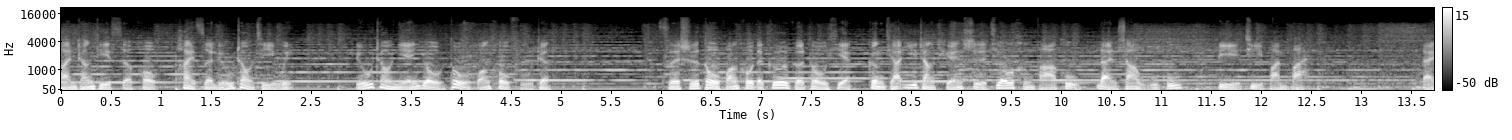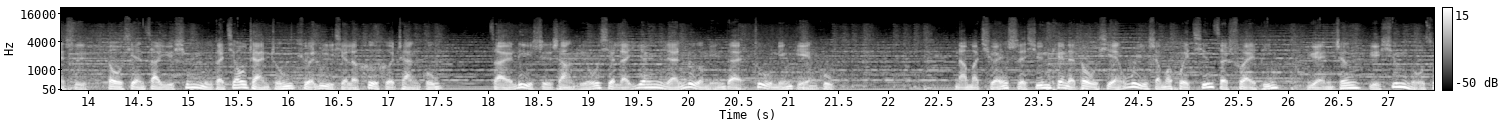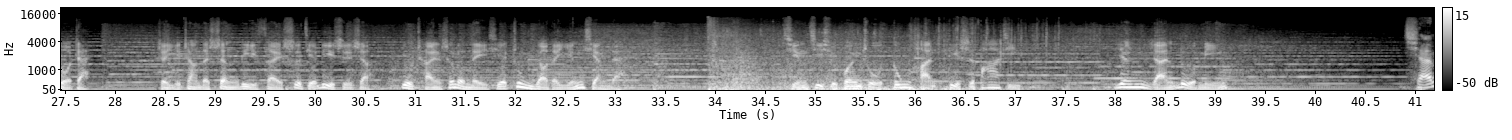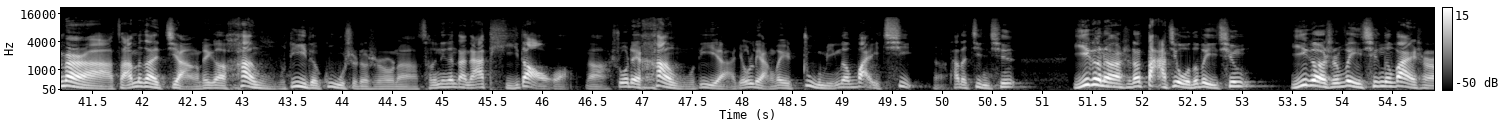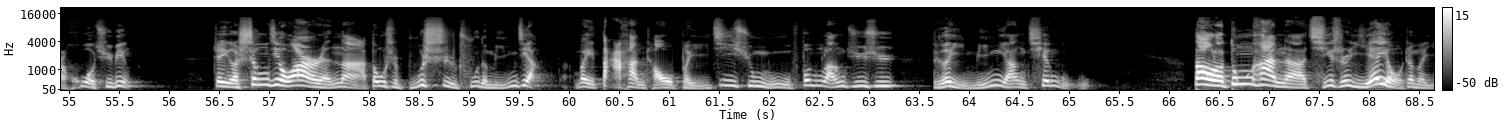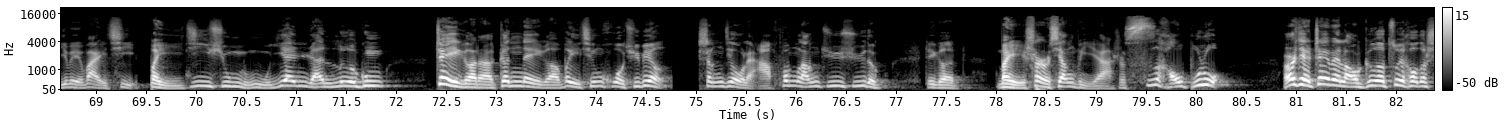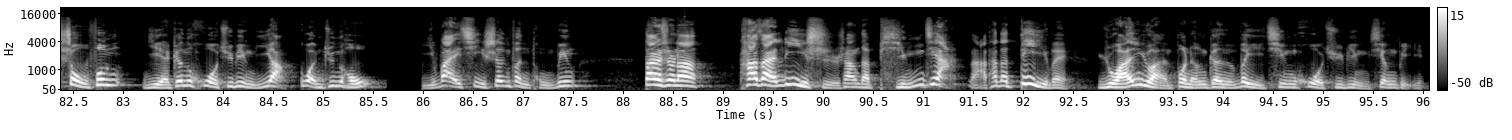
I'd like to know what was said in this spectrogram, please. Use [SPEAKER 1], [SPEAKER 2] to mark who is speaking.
[SPEAKER 1] 汉章帝死后，太子刘肇继位。刘肇年幼，窦皇后辅政。此时，窦皇后的哥哥窦宪更加依仗权势，骄横跋扈，滥杀无辜，劣迹斑斑。但是，窦宪在与匈奴的交战中却立下了赫赫战功，在历史上留下了燕然乐鸣的著名典故。那么，权势熏天的窦宪为什么会亲自率兵远征与匈奴作战？这一仗的胜利在世界历史上又产生了哪些重要的影响呢？请继续关注《东汉》第十八集《燕然乐鸣》。
[SPEAKER 2] 前面啊，咱们在讲这个汉武帝的故事的时候呢，曾经跟大家提到过啊，说这汉武帝啊有两位著名的外戚啊，他的近亲，一个呢是他大舅子卫青，一个是卫青的外甥霍去病。这个生就二人呐，都是不世出的名将，为大汉朝北击匈奴，封狼居胥，得以名扬千古。到了东汉呢，其实也有这么一位外戚，北击匈奴，燕然勒功。这个呢，跟那个卫青、霍去病生就俩封狼居胥的这个美事儿相比啊，是丝毫不弱。而且这位老哥最后的受封也跟霍去病一样，冠军侯。以外戚身份统兵，但是呢，他在历史上的评价啊，他的地位远远不能跟卫青、霍去病相比。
